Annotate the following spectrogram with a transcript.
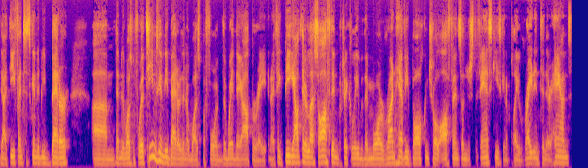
That defense is going to be better um, than it was before. The team's going to be better than it was before. The way they operate, and I think being out there less often, particularly with a more run-heavy ball control offense under Stefanski, is going to play right into their hands.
